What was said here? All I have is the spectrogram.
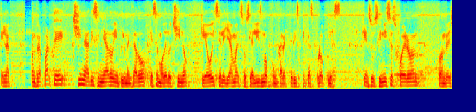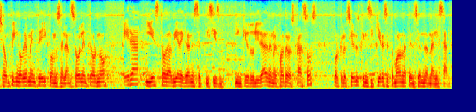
En la contraparte, China ha diseñado e implementado ese modelo chino que hoy se le llama el socialismo con características propias, que en sus inicios fueron con Deng Xiaoping obviamente y cuando se lanzó el entorno era y es todavía de gran escepticismo, incredulidad en el mejor de los casos, porque lo cierto que ni siquiera se tomaron la atención de analizarlo.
